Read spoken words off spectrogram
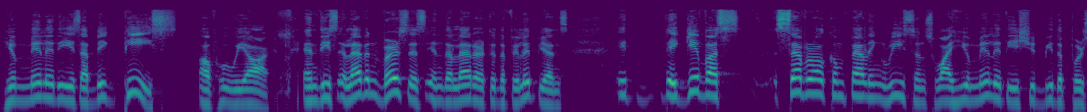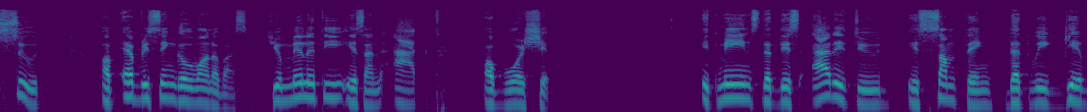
Humility is a big piece of who we are. And these 11 verses in the letter to the Philippians, it, they give us several compelling reasons why humility should be the pursuit of every single one of us. Humility is an act of worship it means that this attitude is something that we give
